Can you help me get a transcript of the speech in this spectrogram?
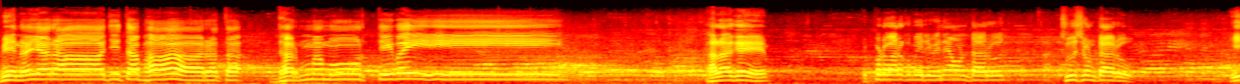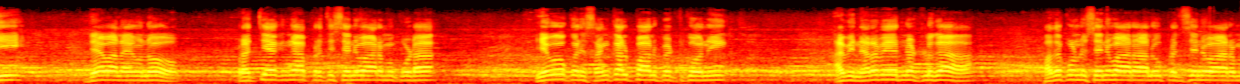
వినయరాజిత భారత ధర్మమూర్తివై. అలాగే ఇప్పటి వరకు మీరు వినే ఉంటారు చూసి ఉంటారు. ఈ దేవాలయంలో ప్రత్యేకంగా ప్రతి శనివారం కూడా ఏవో కొన్ని సంకల్పాలు పెట్టుకొని అవి నెరవేరినట్లుగా పదకొండు శనివారాలు ప్రతి శనివారం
